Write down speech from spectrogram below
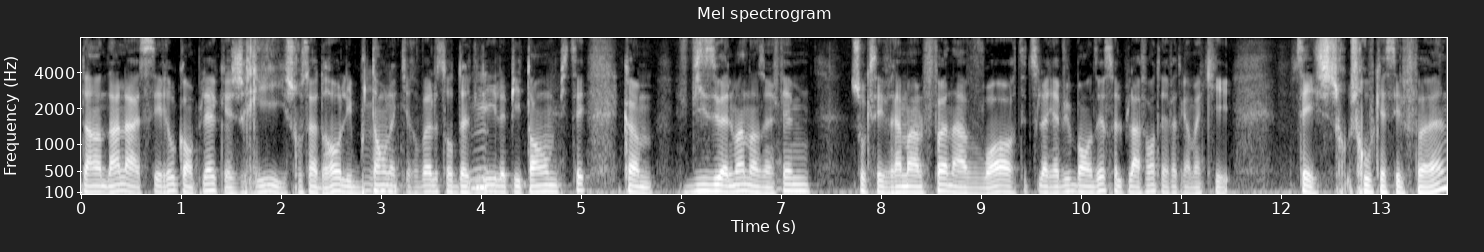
dans, dans la série au complet que je ris. Je trouve ça drôle. Les boutons Mhm. là, qui revolent sur Dudley, là, puis ils tombent. Puis, tu sais, comme visuellement, dans un film, Je trouve que c'est vraiment le fun à voir. Tu l'aurais vu bondir sur le plafond, tu aurais fait comme, OK. Tu sais, je, trou- je trouve que c'est le fun.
